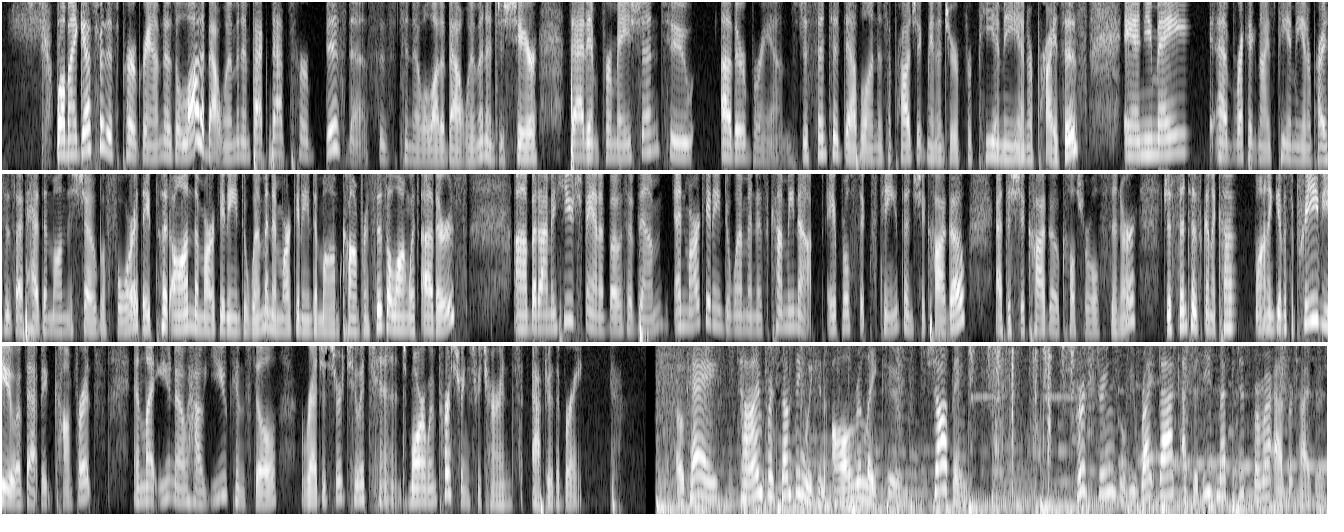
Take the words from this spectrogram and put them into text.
Well, my guest for this program knows a lot about women. In fact, that's her business is to know a lot about women and to share that information to other brands. Jacinta Devlin is a project manager for PME Enterprises, and you may have recognized PME Enterprises. I've had them on the show before. They put on the Marketing to Women and Marketing to Mom conferences along with others. Uh, but I'm a huge fan of both of them. And Marketing to Women is coming up April 16th in Chicago at the Chicago Cultural Center. Jacinta is going to come on and give us a preview of that big conference and let you know how you can still register to attend. More when Purse Strings returns after the break. Okay, time for something we can all relate to shopping. Purse Strings will be right back after these messages from our advertisers.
